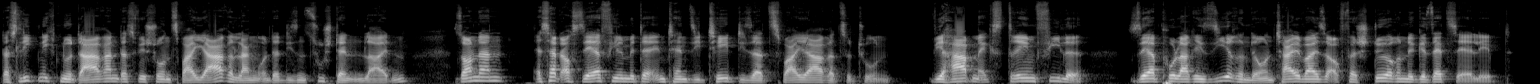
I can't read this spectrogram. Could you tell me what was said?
Das liegt nicht nur daran, dass wir schon zwei Jahre lang unter diesen Zuständen leiden, sondern es hat auch sehr viel mit der Intensität dieser zwei Jahre zu tun. Wir haben extrem viele, sehr polarisierende und teilweise auch verstörende Gesetze erlebt.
